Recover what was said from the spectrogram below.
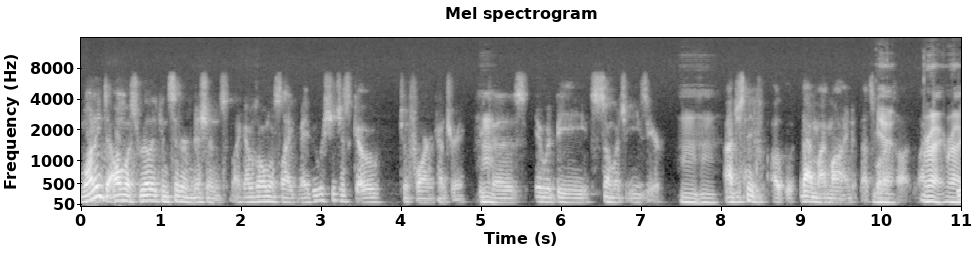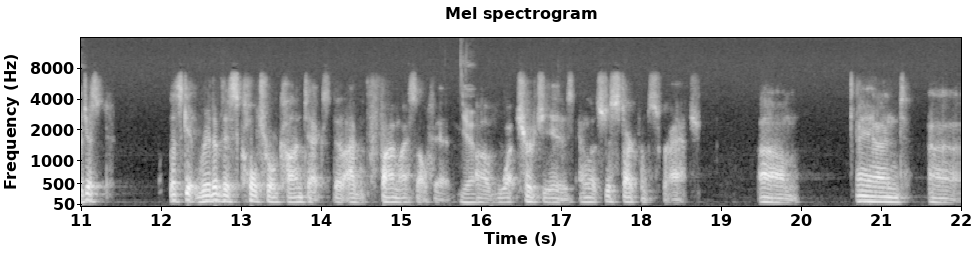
wanting to almost really consider missions. Like I was almost like, maybe we should just go to a foreign country hmm. because mm. it would be so much easier. Mm-hmm. I just need uh, that in my mind. That's what yeah. I thought. Like, right, right. We just let's get rid of this cultural context that I find myself in yeah. of what church is, and let's just start from scratch. Um, and uh,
